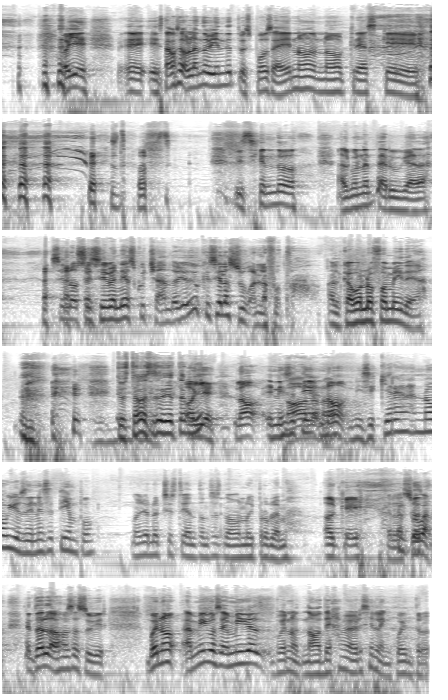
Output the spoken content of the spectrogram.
Oye, eh, estamos hablando bien de tu esposa, ¿eh? No, no creas que estamos diciendo alguna tarugada. Sí, no sé si venía escuchando. Yo digo que sí la suban la foto. Al cabo no fue mi idea. ¿Tú estabas ese día también? Oye, no, en ese No, tiempo, no, no, no. ni siquiera eran novios en ese tiempo. No, yo no existía, entonces no, no hay problema. Ok. la Entonces- suban. Entonces la vamos a subir. Bueno, amigos y amigas, bueno, no, déjame ver si la encuentro.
